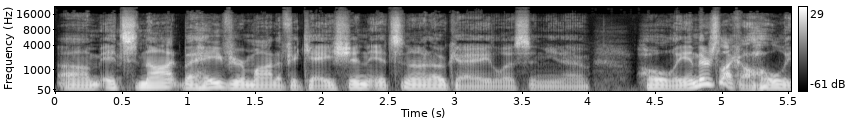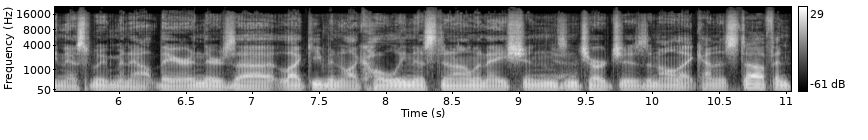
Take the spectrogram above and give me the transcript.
Um, it's not behavior modification. It's not okay. Listen, you know, holy, and there's like a holiness movement out there, and there's uh, like even like holiness denominations yeah. and churches and all that kind of stuff. And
